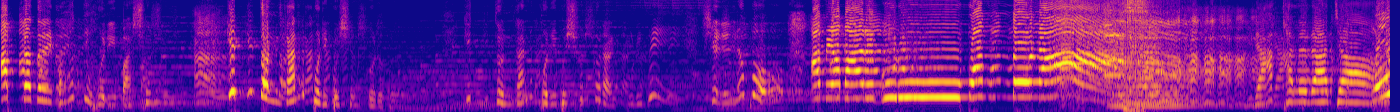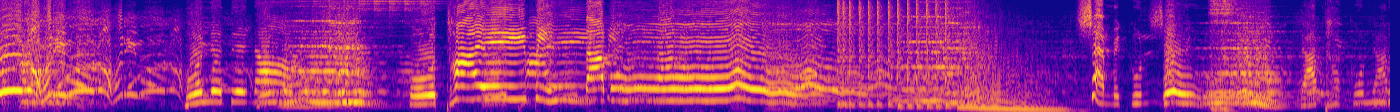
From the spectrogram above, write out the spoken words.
আপনাদের এই মহতি হরি বাসনে হ্যাঁ। কীর্তন গান পরিবেশন করব। কীর্তন গান পরিবেশন করার পূর্বে সেরে নেব আমি আমার গুরু বন্দনা। রাখাল রাজা। বলে দে না। কোথায় বৃন্দাবন? শ্যামকুণ্ড রাধা কুণ্ড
